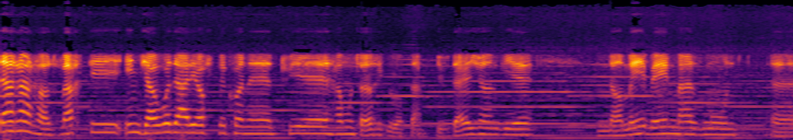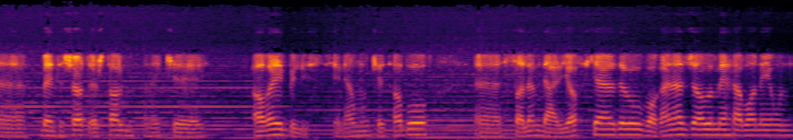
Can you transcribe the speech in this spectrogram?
در هر حال وقتی این جواب دریافت می‌کنه توی همون تاریخی که گفتم 17 ژانویه نامه به این مضمون به انتشارات ارسال می‌کنه که آقای بلیس یعنی همون کتاب رو سالم دریافت کرده و واقعا از جواب مهربانه اون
